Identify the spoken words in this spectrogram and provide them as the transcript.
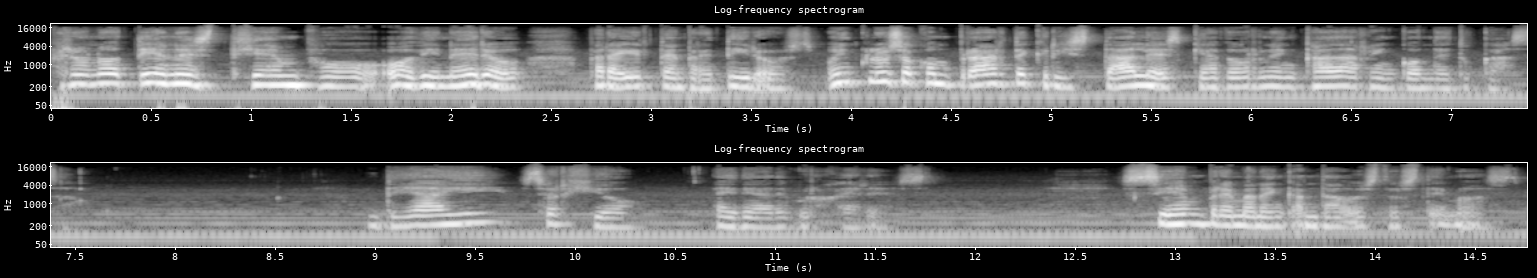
pero no tienes tiempo o dinero para irte en retiros o incluso comprarte cristales que adornen cada rincón de tu casa. De ahí surgió la idea de brujeres. Siempre me han encantado estos temas.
